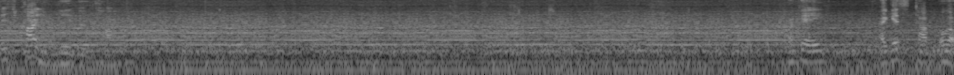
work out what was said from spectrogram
This card is a really good card. Okay, I guess top. Oh,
